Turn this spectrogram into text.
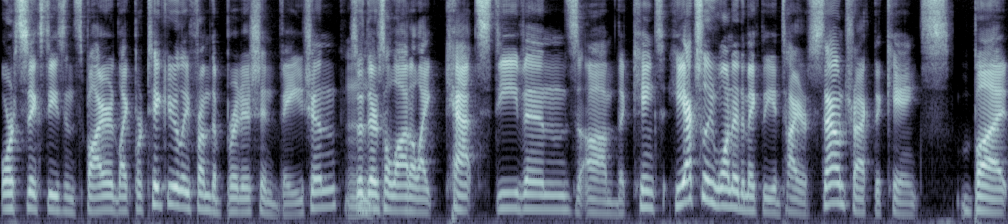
or 60s inspired like particularly from the british invasion. Mm. so there's a lot of like cat stevens um the kinks. He actually wanted to make the entire soundtrack the kinks but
